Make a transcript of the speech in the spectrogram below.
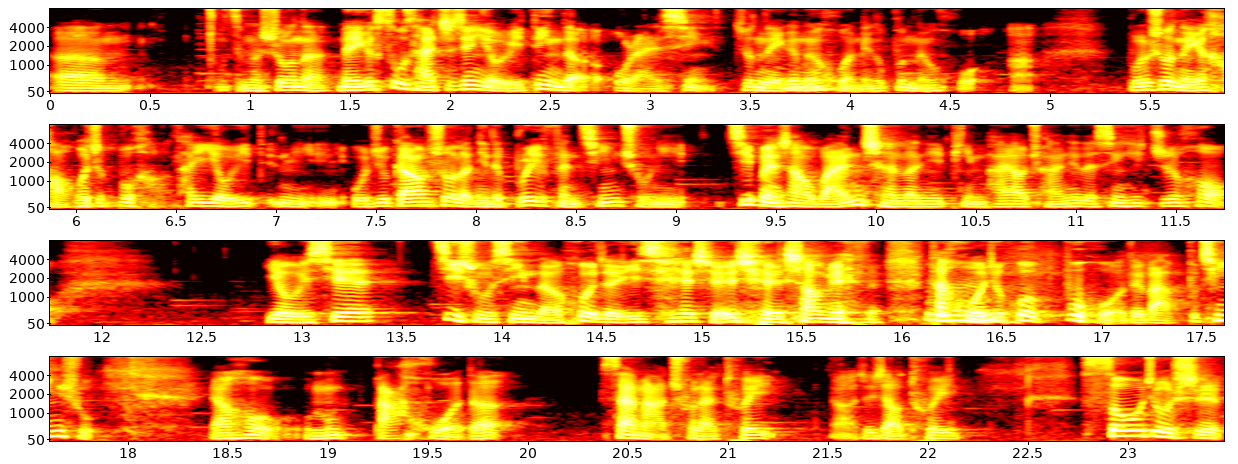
嗯怎么说呢？每个素材之间有一定的偶然性，就哪个能火哪个不能火啊，不是说哪个好或者不好，它有一你我就刚刚说了，你的 brief 很清楚，你基本上完成了你品牌要传递的信息之后，有一些。技术性的或者一些 玄学上面的，它火就或不火，对吧？不清楚。然后我们把火的赛马出来推啊，这叫推。搜就是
